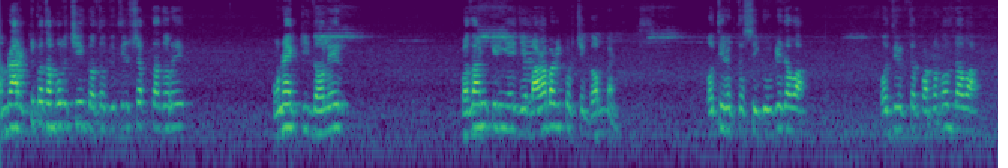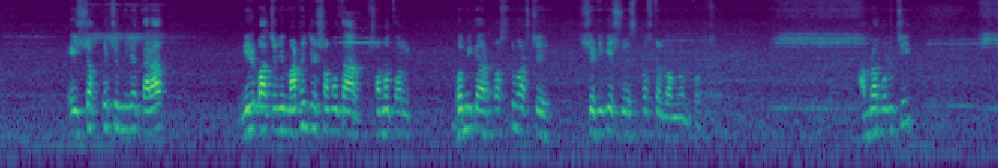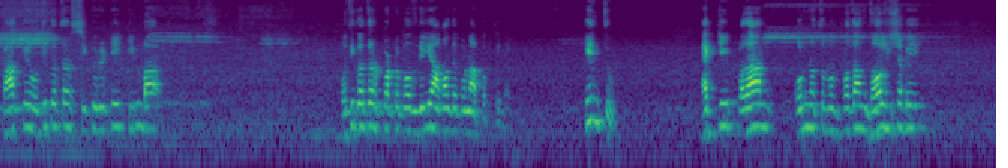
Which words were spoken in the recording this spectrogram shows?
আমরা আরেকটি কথা বলেছি, গত দু তিন সপ্তাহ ধরে কোনো একটি দলের প্রধানকে নিয়ে যে বাড়াবাড়ি করছে গভর্নমেন্ট অতিরিক্ত সিকিউরিটি দেওয়া, অতিরিক্ত প্রটোকল দেওয়া, এই সব কিছু মিলে তারা নির্বাচনী মাঠে যে সমতার সমতল ভূমিকার প্রশ্ন আসছে, সেটিকে সুস্পষ্ট লঙ্ঘন করছে। আমরা বলেছি কাকে অধিকতর সিকিউরিটি কিংবা অধিকতর প্রটোকল দিলে আমাদের কোনো আপত্তি নেই। কিন্তু একটি প্রধান, অন্যতম প্রধান দল হিসেবে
